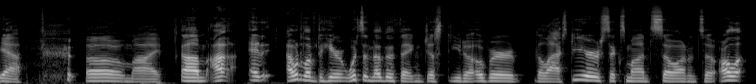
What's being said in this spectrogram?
yeah. Oh my. Um. I and I would love to hear what's another thing. Just you know, over the last year, six months, so on and so, all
